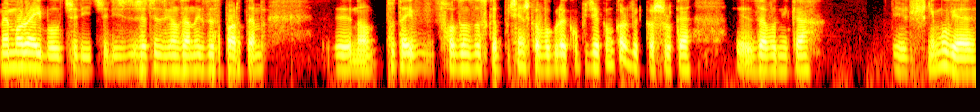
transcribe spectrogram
memorable, czyli, czyli rzeczy związanych ze sportem. No, tutaj wchodząc do sklepu ciężko w ogóle kupić jakąkolwiek koszulkę zawodnika, już nie mówię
